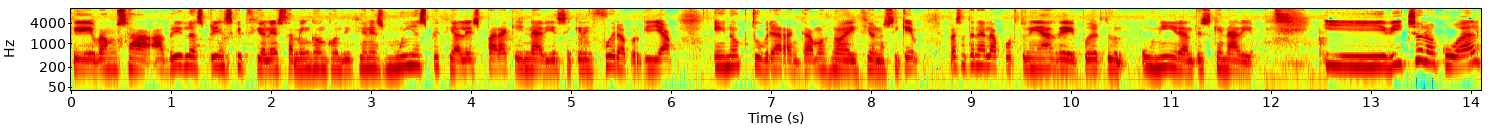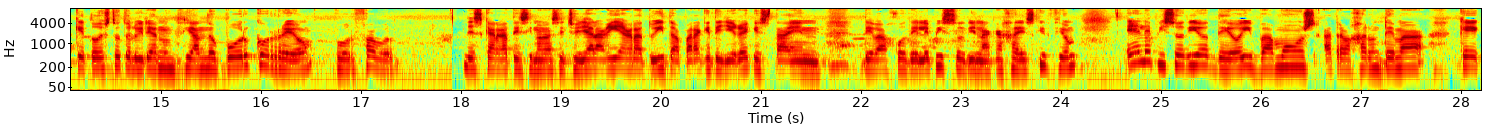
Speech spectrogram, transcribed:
que vamos a abrir las preinscripciones también con condiciones muy especiales para que nadie se quede fuera, porque ya en octubre arrancamos nueva edición, así que vas a tener la oportunidad de poderte unir antes que nadie. Y dicho lo cual, que todo esto te lo iré anunciando por correo, por favor, Descárgate si no lo has hecho ya la guía gratuita para que te llegue, que está en, debajo del episodio en la caja de descripción. El episodio de hoy vamos a trabajar un tema que,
